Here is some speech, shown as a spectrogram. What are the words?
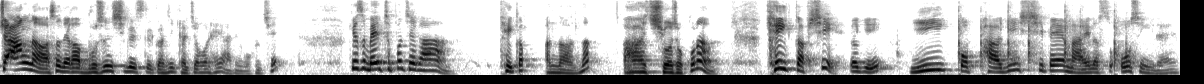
쫙 나와서 내가 무슨 식을 쓸 건지 결정을 해야 되고. 그렇지? 그래서 맨 첫 번째가 K값 안 나왔나? 아, 지워졌구나. K값이 여기 2 곱하기 10의 마이너스 5승이래.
